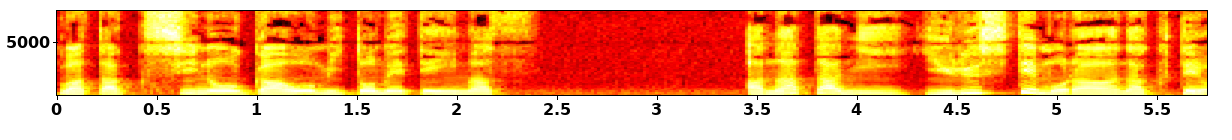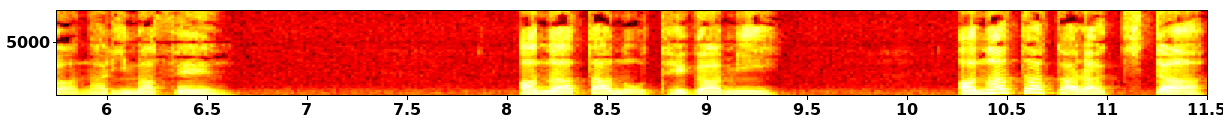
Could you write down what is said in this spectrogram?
私の我を認めています。あなたに許してもらわなくてはなりません。あなたの手紙、あなたから来た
